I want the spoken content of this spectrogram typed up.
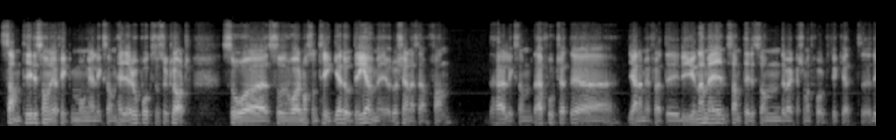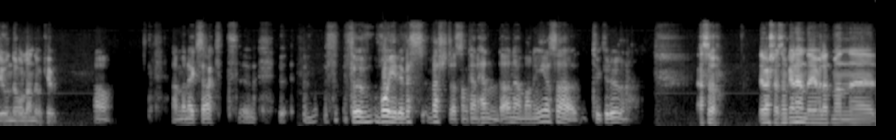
samtidigt som jag fick många liksom hejarop också såklart, så, så var det något som triggade och drev mig och då kände jag så här, fan, det här, liksom, det här fortsätter jag gärna med för att det, det gynnar mig samtidigt som det verkar som att folk tycker att det är underhållande och kul. Ja, Ja men exakt. För vad är det värsta som kan hända när man är så här, tycker du? Alltså, det värsta som kan hända är väl att man... Eh,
